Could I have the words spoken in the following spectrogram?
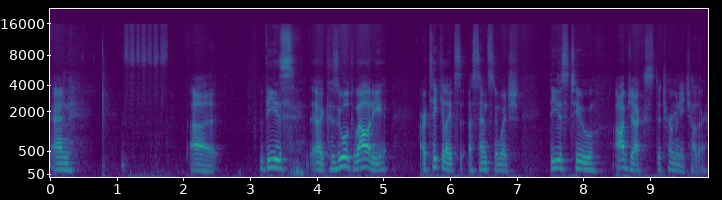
And uh, these uh, Koszul duality articulates a sense in which these two objects determine each other.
